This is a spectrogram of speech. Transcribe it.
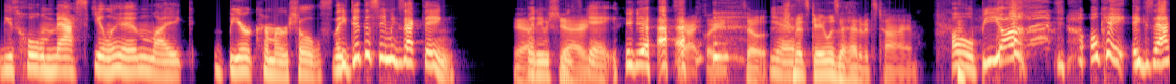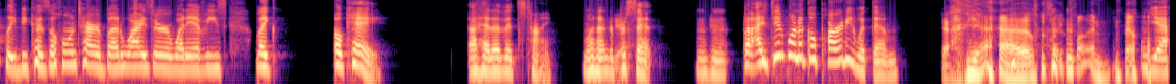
these whole masculine like beer commercials they did the same exact thing yeah. but it was Schmitz yeah, gay yeah. Exactly. So Yes. Schmitz gay was ahead of its time. Oh beyond okay exactly because the whole entire budweiser whatever's like okay ahead of its time 100%. Hmm but i did want to go party with them. Yeah yeah that looked like fun. Yeah.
